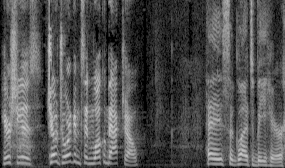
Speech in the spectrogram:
Here she is. Jo Jorgensen, welcome back, Jo. Hey, so glad to be here.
